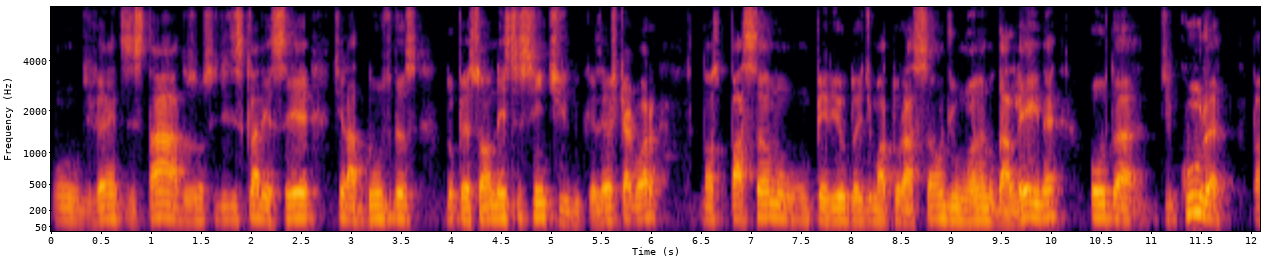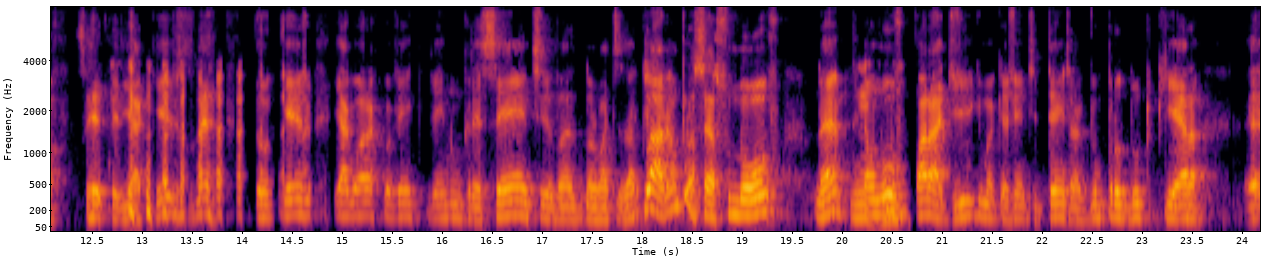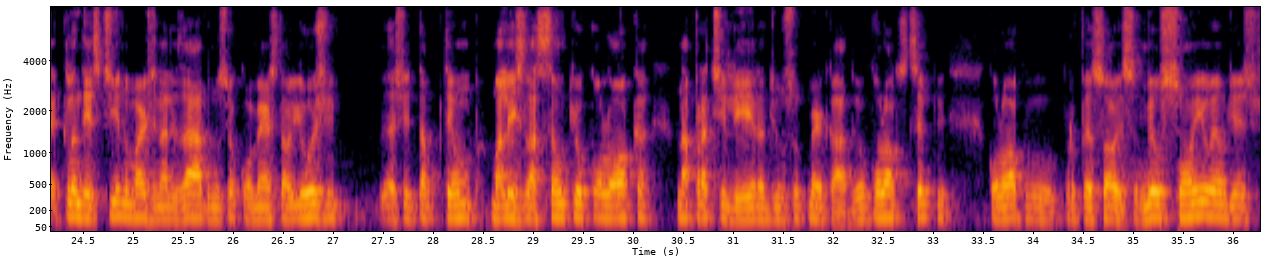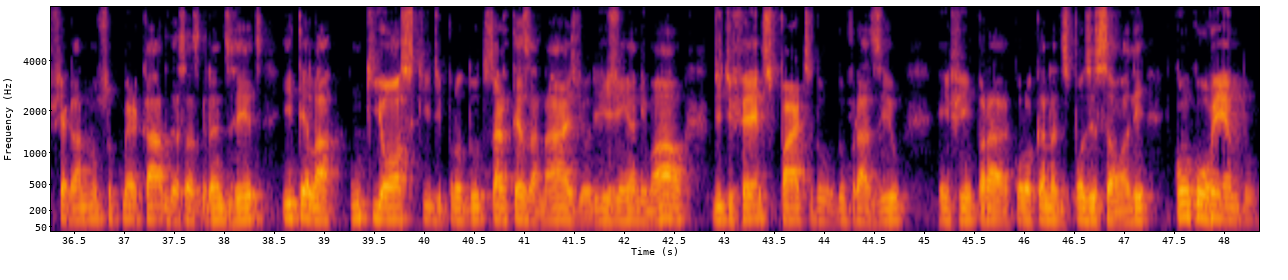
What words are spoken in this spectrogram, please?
com diferentes estados, no sentido de esclarecer, tirar dúvidas do pessoal nesse sentido. Quer dizer, acho que agora nós passamos um período de maturação de um ano da lei, né? Ou da, de cura, para se referir a queijos, né? Do queijo, e agora vem, vem num crescente, vai normatizando. Claro, é um processo novo, né? Uhum. É um uhum. novo paradigma que a gente tem de um produto que era é, clandestino, marginalizado no seu comércio e tal, e hoje a gente tá, tem um, uma legislação que o coloca na prateleira de um supermercado. Eu coloco sempre coloco para o pessoal isso. Meu sonho é um dia chegar num supermercado dessas grandes redes e ter lá um quiosque de produtos artesanais de origem animal, de diferentes partes do, do Brasil, enfim, para colocando à disposição ali, concorrendo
